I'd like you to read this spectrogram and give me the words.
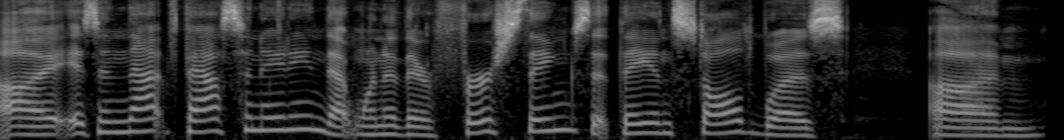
Uh, isn't that fascinating that one of their first things that they installed was um,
